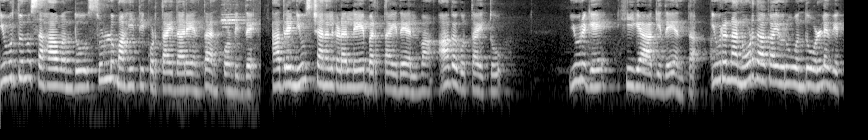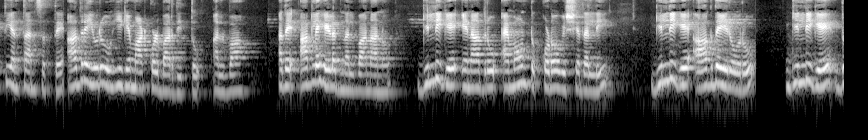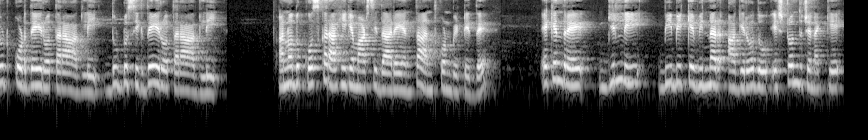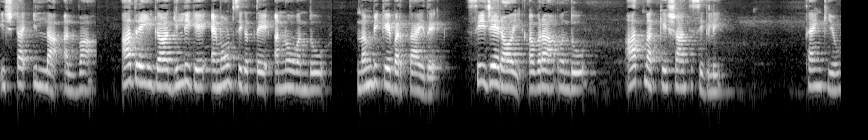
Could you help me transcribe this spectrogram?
ಇವ್ರದ್ದು ಸಹ ಒಂದು ಸುಳ್ಳು ಮಾಹಿತಿ ಕೊಡ್ತಾ ಇದ್ದಾರೆ ಅಂತ ಅಂದ್ಕೊಂಡಿದ್ದೆ ಆದರೆ ನ್ಯೂಸ್ ಚಾನೆಲ್ಗಳಲ್ಲೇ ಬರ್ತಾ ಇದೆ ಅಲ್ವಾ? ಆಗ ಗೊತ್ತಾಯಿತು. ಇವರಿಗೆ ಹೀಗೆ ಆಗಿದೆ ಅಂತ. ಇವರನ್ನ ನೋಡಿದಾಗ ಇವರು ಒಂದು ಒಳ್ಳೆ ವ್ಯಕ್ತಿ ಅಂತ ಅನಿಸುತ್ತೆ. ಆದರೆ ಇವರು ಹೀಗೆ ಮಾಡ್ಕೊಳ್ಬಾರ್ದಿತ್ತು, ಅಲ್ವಾ? ಅದೇ, ಆಗಲೇ ಹೇಳದ್ನಲ್ವಾ ನಾನು? ಗಿಲ್ಲಿಗೆ ಏನಾದರೂ ಅಮೌಂಟ್ ಕೊಡೋ ವಿಷಯದಲ್ಲಿ ಗಿಲ್ಲಿಗೆ ಆಗದೇ ಇರೋರು, ಗಿಲ್ಲಿಗೆ ದುಡ್ಡು ಕೊಡದೇ ಇರೋ ಥರ ಆಗಲಿ, ದುಡ್ಡು ಸಿಗದೇ ಇರೋ ಥರ ಆಗಲಿ ಅನ್ನೋದಕ್ಕೋಸ್ಕರ ಹೀಗೆ ಮಾಡಿಸಿದ್ದಾರೆ ಅಂತ ಅಂದ್ಕೊಂಡ್ಬಿಟ್ಟಿದ್ದೆ. ಏಕೆಂದರೆ Gilli B B K winner ಆಗಿರೋದು ಎಷ್ಟೊಂದು ಜನಕ್ಕೆ ಇಷ್ಟ ಇಲ್ಲ ಅಲ್ವಾ? ಆದರೆ ಈಗ ಗಿಲ್ಲಿಗೆ ಅಮೌಂಟ್ ಸಿಗುತ್ತೆ ಅನ್ನೋ ಒಂದು ನಂಬಿಕೆ ಬರ್ತಾ ಇದೆ. ಸಿ ಜೆ ರಾಯ್ ಅವರ ಒಂದು ಆತ್ಮಕ್ಕೆ ಶಾಂತಿ ಸಿಗಲಿ. Thank you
